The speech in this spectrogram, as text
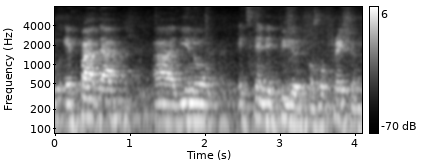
to a further, uh, you know, extended period of oppression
